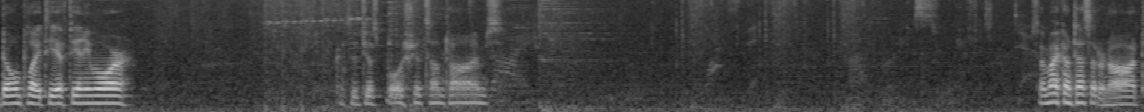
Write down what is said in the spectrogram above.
don't play TFT anymore. Because it's just bullshit sometimes. So am I contested or not?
